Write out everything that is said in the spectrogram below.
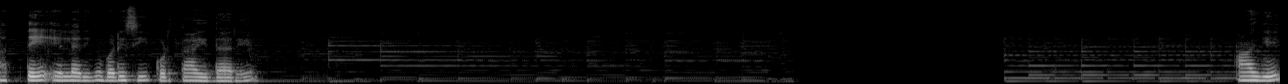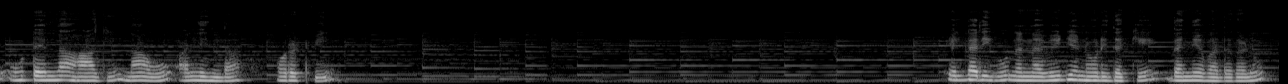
ಅತ್ತೆ ಎಲ್ಲರಿಗೂ ಬಡಿಸಿ ಕೊಡ್ತಾ ಇದ್ದಾರೆ. ಹಾಗೆ ಊಟ ಎಲ್ಲ ಆಗಿ ನಾವು ಅಲ್ಲಿಂದ ಹೊರಟ್ವಿ. ಎಲ್ಲರಿಗೂ ನನ್ನ ವಿಡಿಯೋ ನೋಡಿದ್ದಕ್ಕೆ ಧನ್ಯವಾದಗಳು.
